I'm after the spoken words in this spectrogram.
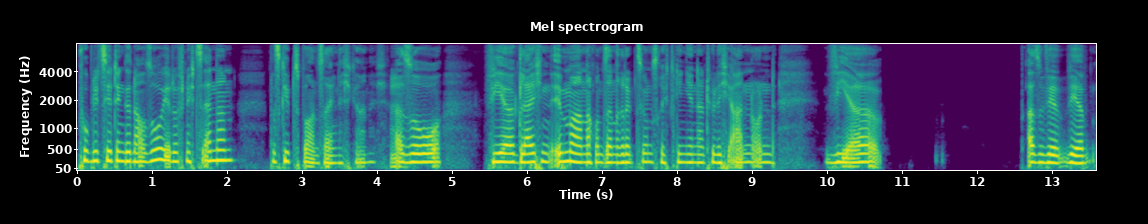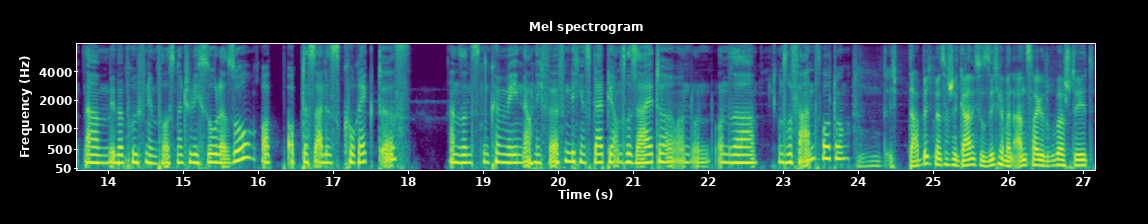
publiziert den genau so, ihr dürft nichts ändern, das gibt's bei uns eigentlich gar nicht. Mhm. Also, wir gleichen immer nach unseren Redaktionsrichtlinien natürlich an und wir also wir, wir ähm, überprüfen den Post natürlich so oder so, ob, ob das alles korrekt ist. Ansonsten können wir ihn auch nicht veröffentlichen. Es bleibt ja unsere Seite und, und unser, unsere Verantwortung. Ich, da bin ich mir zum Beispiel gar nicht so sicher, wenn Anzeige drüber steht,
